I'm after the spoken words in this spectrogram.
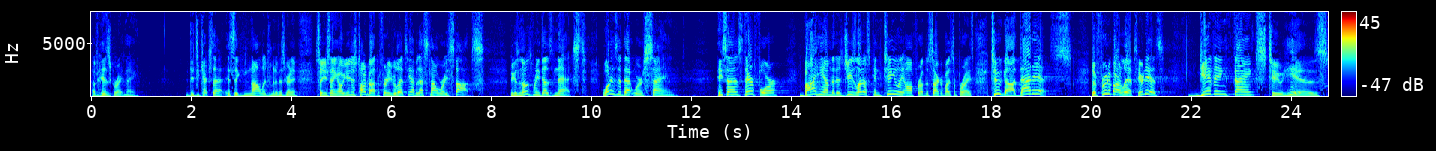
of His great name. Did you catch that? It's acknowledgement of His great name. So you're saying, oh, you just talked about the fruit of your lips. Yeah, but that's not where He stops. Because notice what He does next. What is it that we're saying? He says, therefore, by him, that is Jesus, let us continually offer up the sacrifice of praise to God. That is the fruit of our lips. Here it is giving thanks to his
